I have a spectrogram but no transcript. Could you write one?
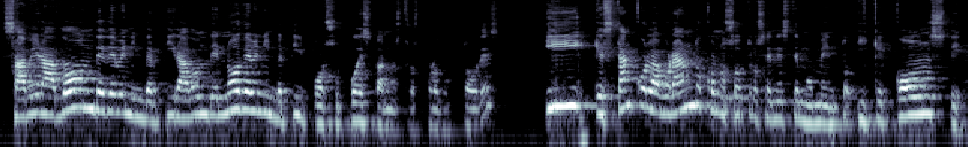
saber a dónde deben invertir, a dónde no deben invertir, por supuesto, a nuestros productores, y están colaborando con nosotros en este momento. Y que conste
